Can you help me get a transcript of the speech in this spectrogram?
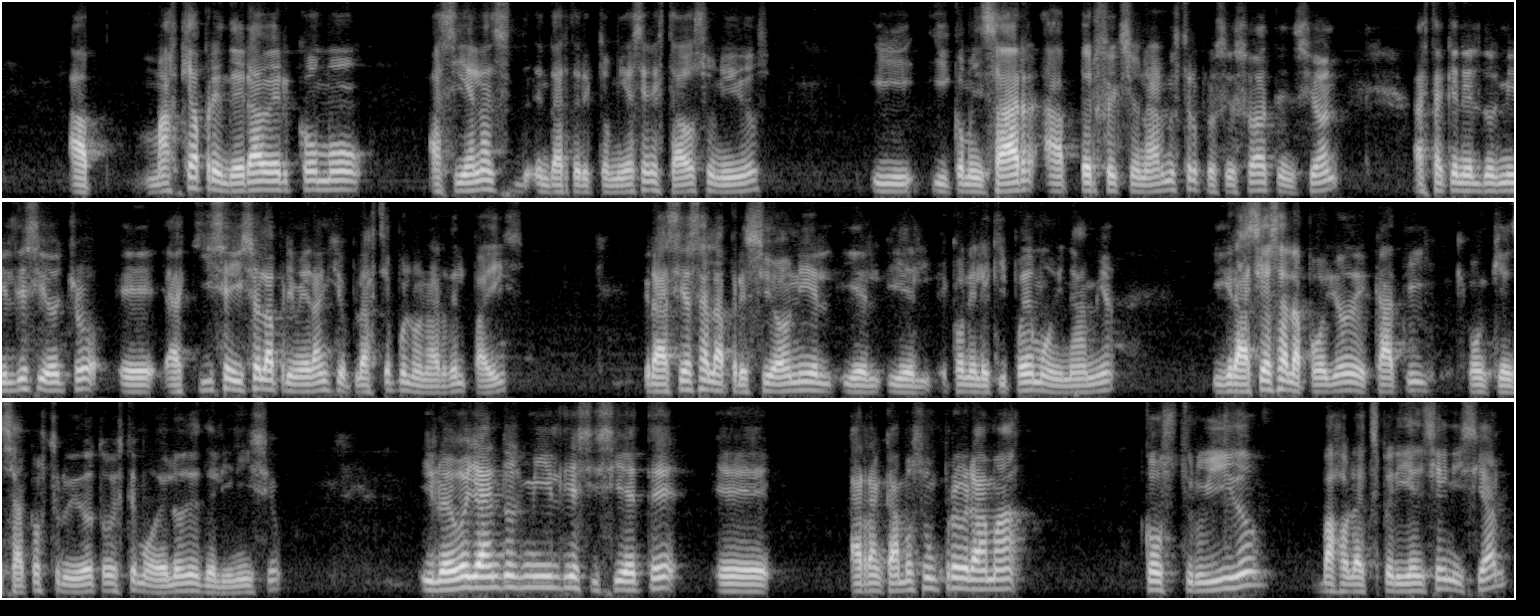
a más que aprender a ver cómo hacían las endarterectomías en Estados Unidos y, comenzar a perfeccionar nuestro proceso de atención, hasta que en el 2018 eh, aquí se hizo la primera angioplastia pulmonar del país, gracias a la presión y, el, y, el, y el, con el equipo de hemodinamia, y gracias al apoyo de Katy, con quien se ha construido todo este modelo desde el inicio. Y luego ya en 2017 eh, arrancamos un programa construido bajo la experiencia inicial.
